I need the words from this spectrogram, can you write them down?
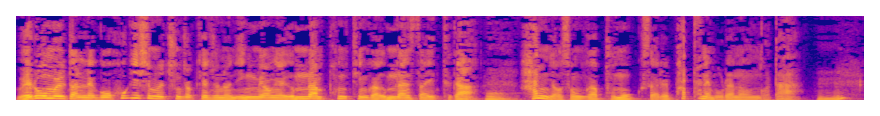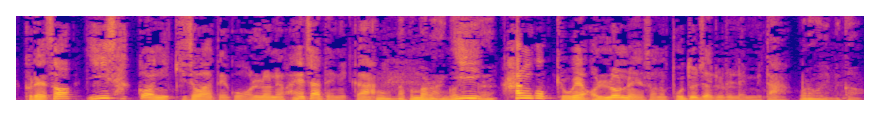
외로움을 달래고 호기심을 충족해주는 익명의 음란 폰팅과 음란 사이트가 음. 한 여성과 부목사를 파탄에 몰아넣은 거다. 음? 그래서 이 사건이 기소화되고 언론에 회자되니까 어, 나쁜 말은 아닌 것이 같은데. 한국 교회 언론회에서는 보도 자료를 냅니다. 뭐라고 합니까?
